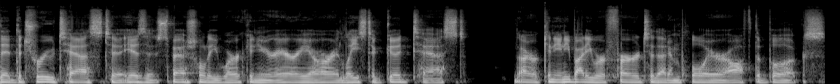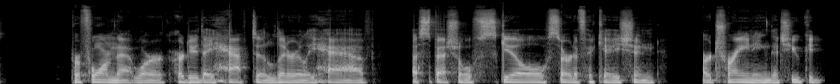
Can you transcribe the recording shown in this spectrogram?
The, the true test to is it specialty work in your area or at least a good test? Or can anybody refer to that employer off the books perform that work? Or do they have to literally have a special skill certification or training that you could,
